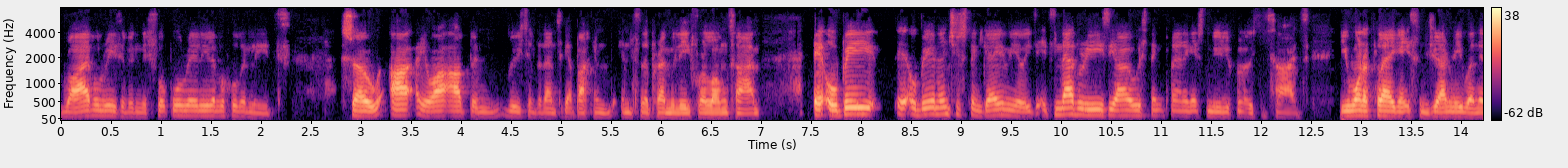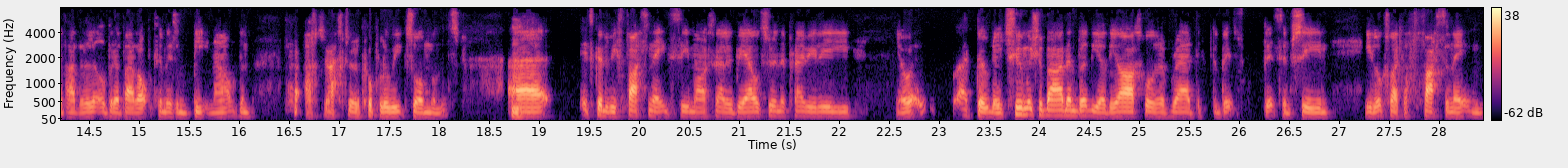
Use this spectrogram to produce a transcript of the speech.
rivalries of English football, really, Liverpool and Leeds. So I, you know, I, have been rooting for them to get back in, into the Premier League for a long time. It'll be it'll be an interesting game. You know, it's, it's never easy. I always think playing against the newly promoted sides, you want to play against them generally when they've had a little bit of that optimism beaten out of them after after a couple of weeks or months. Mm. Uh, it's going to be fascinating to see Marcelo Bielsa in the Premier League. You know, I don't know too much about him, but you know, the articles I've read, the, the bits bits I've seen, he looks like a fascinating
